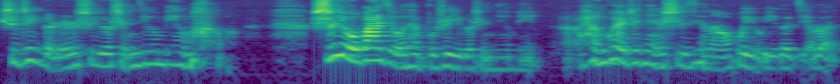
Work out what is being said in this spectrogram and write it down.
是这个人是一个神经病吗？十有八九他不是一个神经病。很快这件事情呢会有一个结论。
